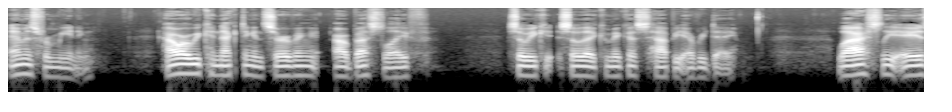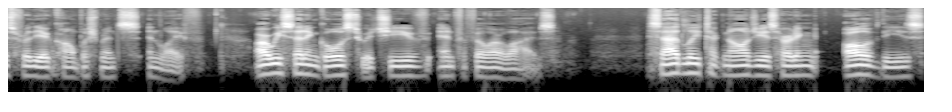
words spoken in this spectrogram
M is for meaning. How are we connecting and serving our best life so we can, so that it can make us happy every day? Lastly, A is for the accomplishments in life. Are we setting goals to achieve and fulfill our lives? Sadly, technology is hurting all of these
